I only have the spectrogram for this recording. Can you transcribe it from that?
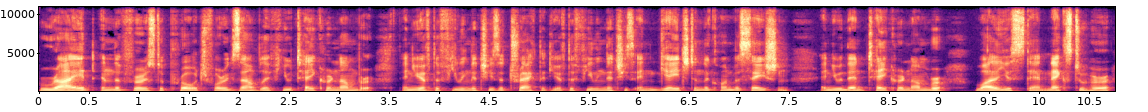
right in the first approach. For example, if you take her number and you have the feeling that she's attracted, you have the feeling that she's engaged in the conversation, and you then take her number while you stand next to her,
